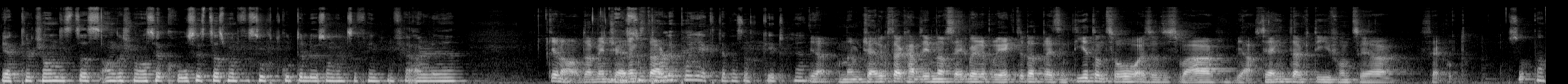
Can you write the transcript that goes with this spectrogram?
merkt halt schon, dass das Engagement sehr groß ist, dass man versucht, gute Lösungen zu finden für alle. Genau, und am Entscheidungstag. Das sind tolle Projekte, was auch geht. Ja. ja, und am Entscheidungstag haben sie eben auch selber ihre Projekte dort präsentiert und so. Also das war ja sehr interaktiv und sehr, sehr gut. Super.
